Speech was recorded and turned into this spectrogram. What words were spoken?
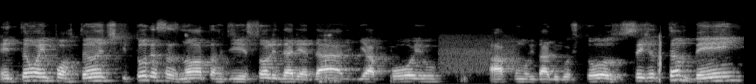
Então é importante que todas essas notas de solidariedade, de apoio à comunidade gostoso, seja também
